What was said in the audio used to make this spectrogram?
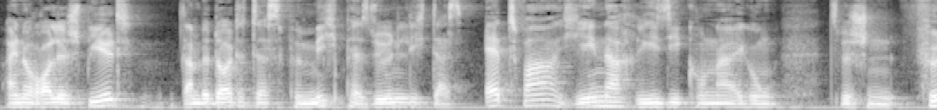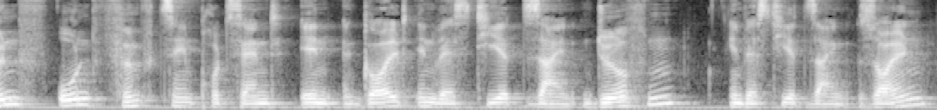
eine Rolle spielt, dann bedeutet das für mich persönlich, dass etwa je nach Risikoneigung zwischen 5 und 15 Prozent in Gold investiert sein dürfen investiert sein sollen.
